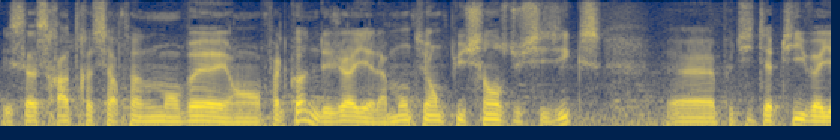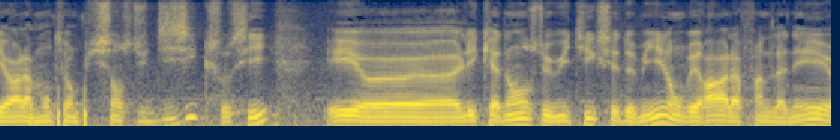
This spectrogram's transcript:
et ça sera très certainement vrai en Falcon. Déjà il y a la montée en puissance du 6X, euh, petit à petit il va y avoir la montée en puissance du 10X aussi et les cadences de 8X et 2000 on verra à la fin de l'année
